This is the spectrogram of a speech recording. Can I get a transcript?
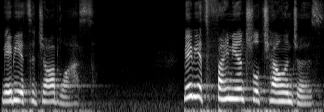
Maybe it's a job loss. Maybe it's financial challenges.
